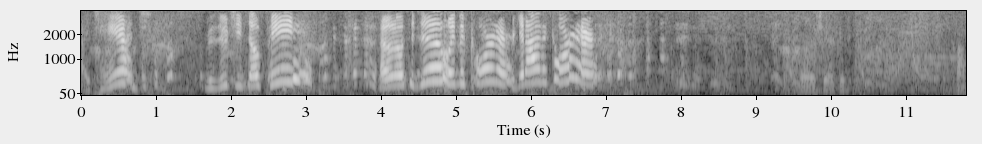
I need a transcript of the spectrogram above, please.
I can't! Mizuchi's OP! I don't know what to do in the corner! Get out of the corner! Oh, shurikens. Come on.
